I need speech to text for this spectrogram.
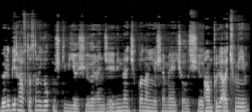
böyle bir haftasını yokmuş gibi yaşıyor öğrenci. Evinden çıkmadan yaşamaya çalışıyor. Ampulü açmayayım,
